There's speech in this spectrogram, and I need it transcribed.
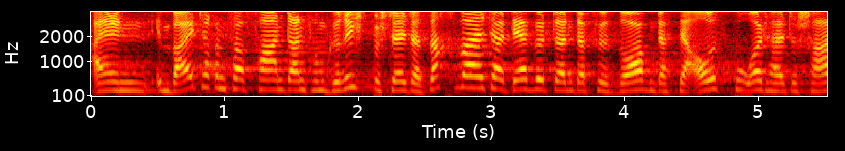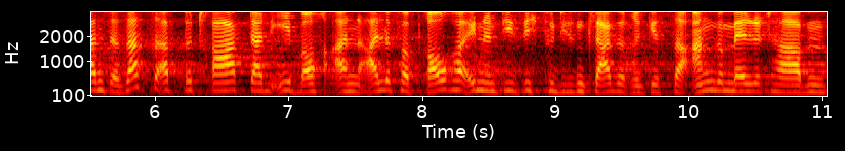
Ein im weiteren Verfahren dann vom Gericht bestellter Sachwalter, der wird dann dafür sorgen, dass der ausgeurteilte Schadensersatzbetrag dann eben auch an alle VerbraucherInnen, die sich zu diesem Klageregister angemeldet haben,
